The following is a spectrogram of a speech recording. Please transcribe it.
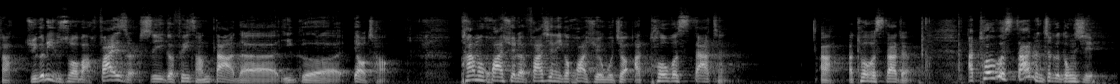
啊，举个例子说吧，Pfizer 是一个非常大的一个药厂。他们化学了发现了一个化学物叫 atovastatin，啊，atovastatin，atovastatin 这个东西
